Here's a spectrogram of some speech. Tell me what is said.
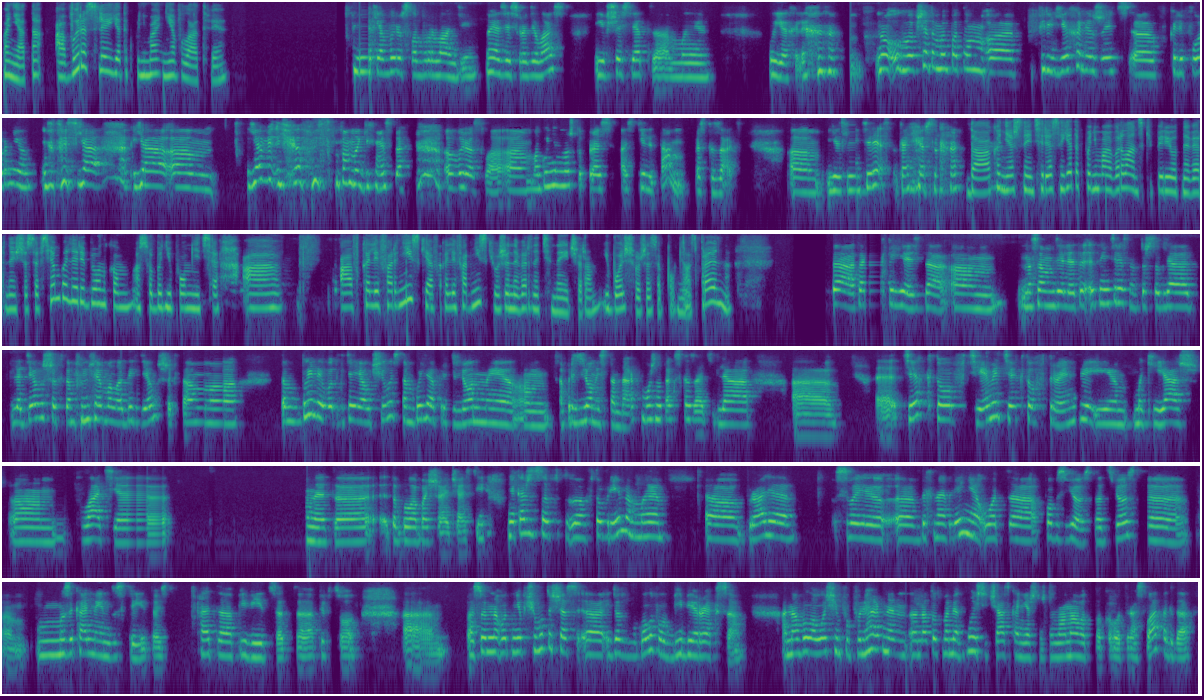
Понятно. А выросли, я так понимаю, не в Латвии? Нет, я выросла в Ирландии. Ну, я здесь родилась, и в 6 лет э, мы уехали. ну, вообще-то мы потом э, переехали жить э, в Калифорнию. То есть я, я, э, я, я во многих местах выросла. Э, могу немножко про о стиле там рассказать если интересно, конечно. Да, конечно, интересно. Я так понимаю, в ирландский период, наверное, еще совсем были ребенком, особо не помните. А а в калифорнийский, а в калифорнийский уже, наверное, тинейджером, и больше уже запомнилось, правильно? Да, так и есть, да. Um, на самом деле это, это интересно, потому что для, для девушек, там, для молодых девушек, там uh, там были, вот где я училась, там были определенные, эм, определенный стандарт, можно так сказать, для э, э, тех, кто в теме, тех, кто в тренде, и макияж, э, платье, это, это была большая часть. И мне кажется, в, в то время мы э, брали свои э, вдохновления от э, поп-звезд, от звезд э, э, музыкальной индустрии. То есть это певиц, это певцов. Эм, особенно вот мне почему-то сейчас э, идет в голову Биби Рекса. Она была очень популярна на тот момент, ну и сейчас, конечно же, но она вот только вот росла тогда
